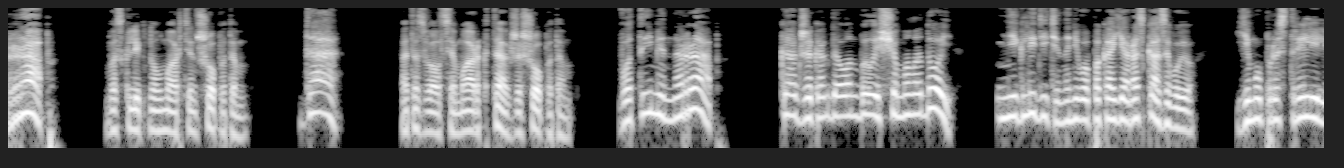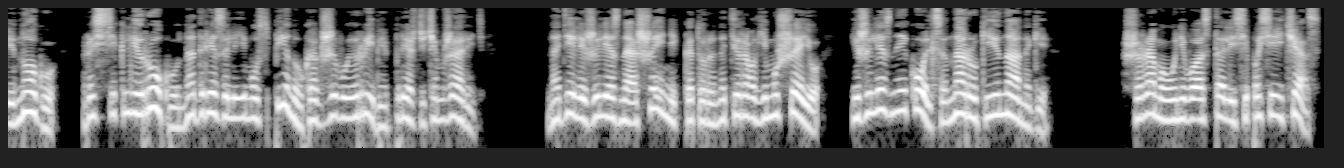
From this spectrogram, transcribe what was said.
«Раб!» — воскликнул Мартин шепотом. — Да, — отозвался Марк также шепотом. — Вот именно раб. Как же, когда он был еще молодой... Не глядите на него, пока я рассказываю. Ему прострелили ногу, рассекли руку, надрезали ему спину, как живой рыбе, прежде чем жарить. Надели железный ошейник, который натирал ему шею, и железные кольца на руки и на ноги. Шрамы у него остались и по сей час.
